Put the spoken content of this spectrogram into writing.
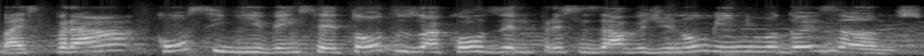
Mas para conseguir vencer todos os acordos, ele precisava de no mínimo dois anos.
